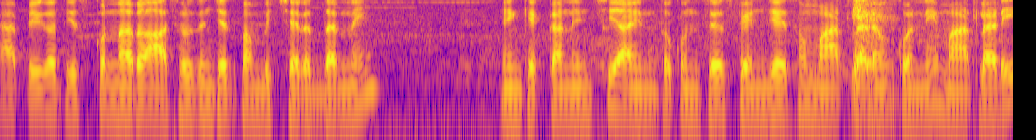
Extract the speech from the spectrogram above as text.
హ్యాపీగా తీసుకున్నారు ఆశీర్వదించేది అయితే పంపించారు ఇద్దరిని. ఇంకెక్కడి నుంచి ఆయనతో కొంచెంసేపు స్పెండ్ చేసాం మాట్లాడాం కొన్ని మాట్లాడి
